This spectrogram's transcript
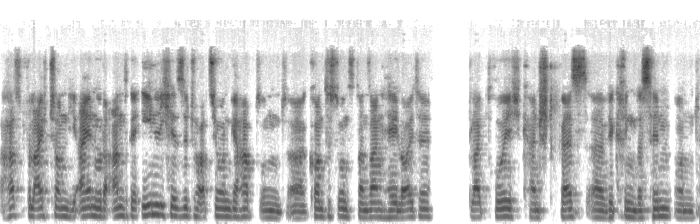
hast vielleicht schon die ein oder andere ähnliche Situation gehabt und äh, konntest uns dann sagen, hey Leute, bleibt ruhig, kein Stress, äh, wir kriegen das hin und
